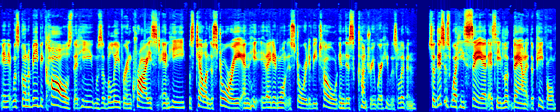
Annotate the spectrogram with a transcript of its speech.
And it was going to be because that he was a believer in Christ and he was telling the story and he, they didn't want his story to be told in this country where he was living. So this is what he said as he looked down at the people.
